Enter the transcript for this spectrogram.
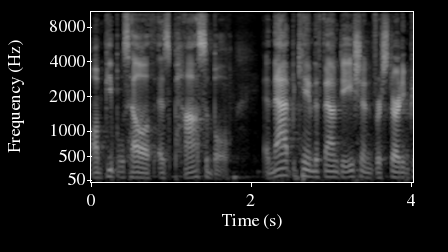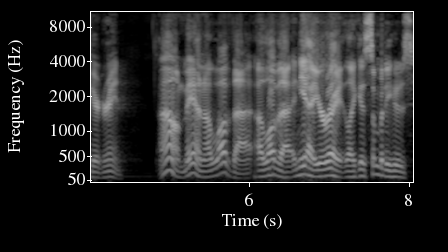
on people's health as possible. And that became the foundation for starting Pure Green. Oh man, I love that. I love that. And yeah, you're right. Like as somebody who's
